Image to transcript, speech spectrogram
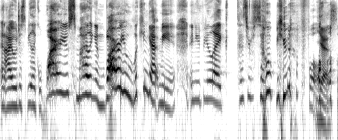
And I would just be like, why are you smiling and why are you looking at me? And you'd be like, because you're so beautiful. Yes.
